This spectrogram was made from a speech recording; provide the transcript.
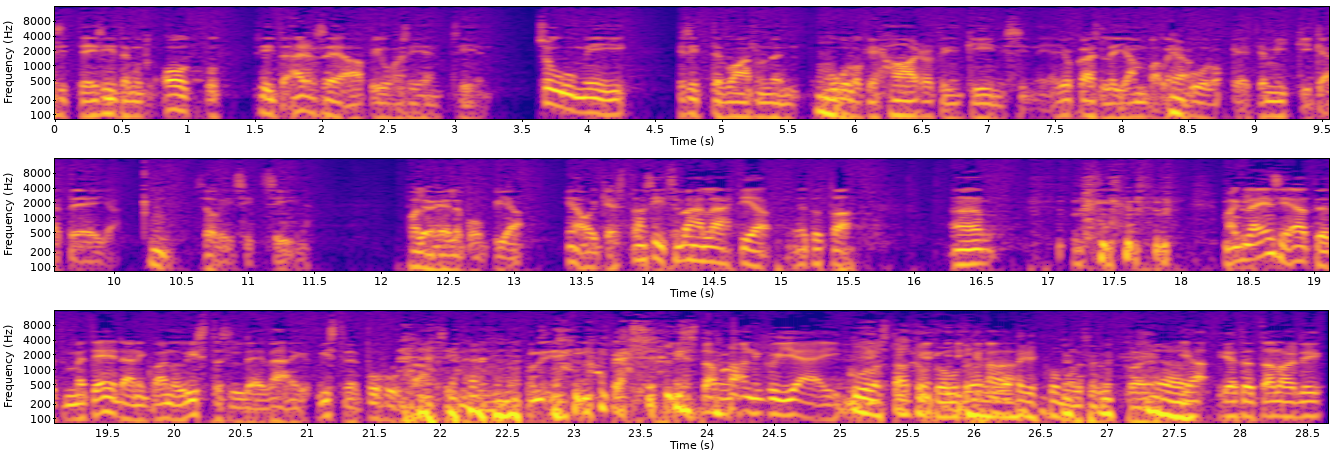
ja sitten ei siitä, mutta output siitä RCA-piuha siihen, siihen Zoomiin, ja sitten vaan sellainen mm. kuuloke haarotin kiinni sinne, ja jokaiselle jampalle Joo. kuulokkeet ja mikki käteen, ja mm. se oli sitten siinä. Paljon helpompi, ja, ja oikeastaan siitä se vähän lähti, ja, ja tota, Mä kyllä ensin ajattelin, että me tehdään niin kuin aina lista silleen vähän, mistä me puhutaan siinä. Nopeasti lista vaan niin kuin jäi. Kuulostaa tutulta. jotenkin kummalliselta. Ja, ja tota noin, niin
